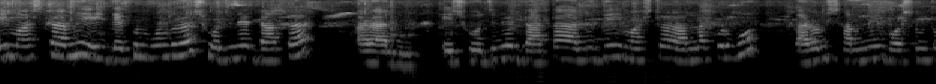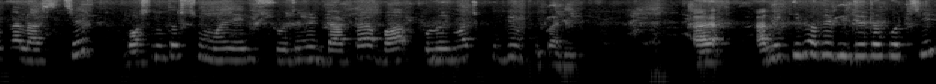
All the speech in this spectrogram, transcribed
এই মাছটা আমি, এই দেখুন বন্ধুরা, সজনের ডাঁটা আর আলু। এই সজনের ডাঁটা, আলু দিয়ে এই মাছটা রান্না করব। কারণ সামনেই বসন্তকাল আসছে। বসন্তের সময় এই সজনের ডাঁটা বা ফুলই মাছ খুবই উপকারী। আর আমি কীভাবে ভিডিওটা করছি,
